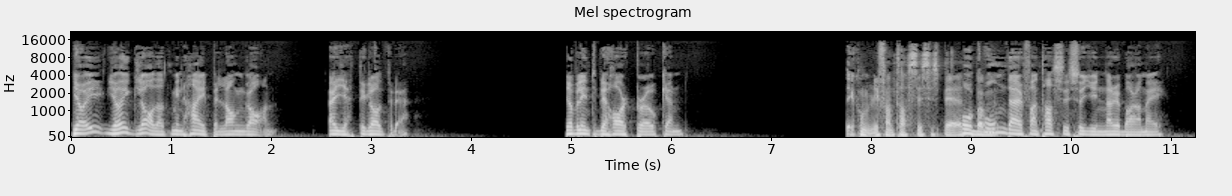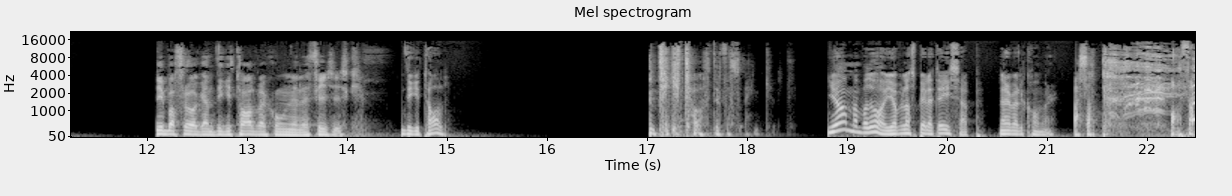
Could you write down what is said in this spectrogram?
Jag är, jag är glad att min hype är long gone. Jag är jätteglad för det. Jag vill inte bli heartbroken. Det kommer bli fantastiskt i spelet. Och om det är fantastiskt så gynnar det bara mig. Det är bara frågan, digital version eller fysisk? Digital. Digital, det var så enkelt. Ja, men vadå? Jag vill ha spelet ASAP. När det väl kommer. ASAP. ASAP.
